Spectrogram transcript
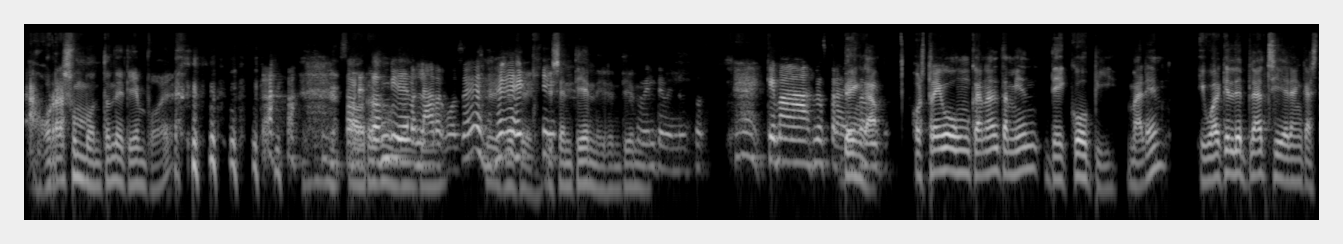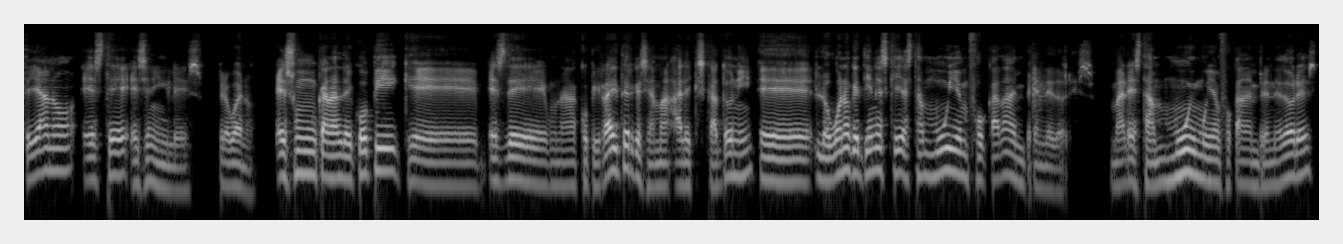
ahorras un montón de tiempo, ¿eh? Sobre todo en videos largos, ¿eh? y se entiende, y se entiende. 20 minutos. ¿Qué más nos traes? Venga, os traigo un canal también de copy, ¿vale? Igual que el de Platzi era en castellano, este es en inglés. Pero bueno, es un canal de copy que es de una copywriter que se llama Alex Catoni. Eh, lo bueno que tiene es que ella está muy enfocada a emprendedores, ¿vale? Está muy, muy enfocada a emprendedores.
